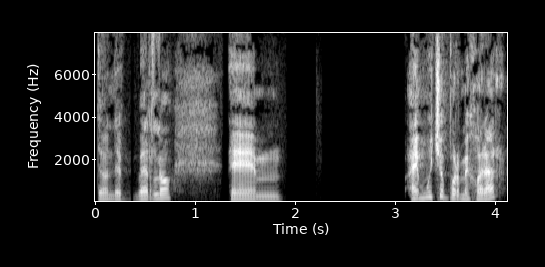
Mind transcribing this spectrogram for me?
dónde verlo. Em, hay mucho por mejorar.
